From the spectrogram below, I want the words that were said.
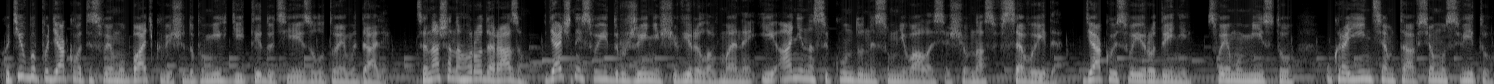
Хотів би подякувати своєму батькові, що допоміг дійти до цієї золотої медалі. Це наша нагорода разом. Вдячний своїй дружині, що вірила в мене, і ані на секунду не сумнівалася, що в нас все вийде. Дякую своїй родині, своєму місту, українцям та всьому світу,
